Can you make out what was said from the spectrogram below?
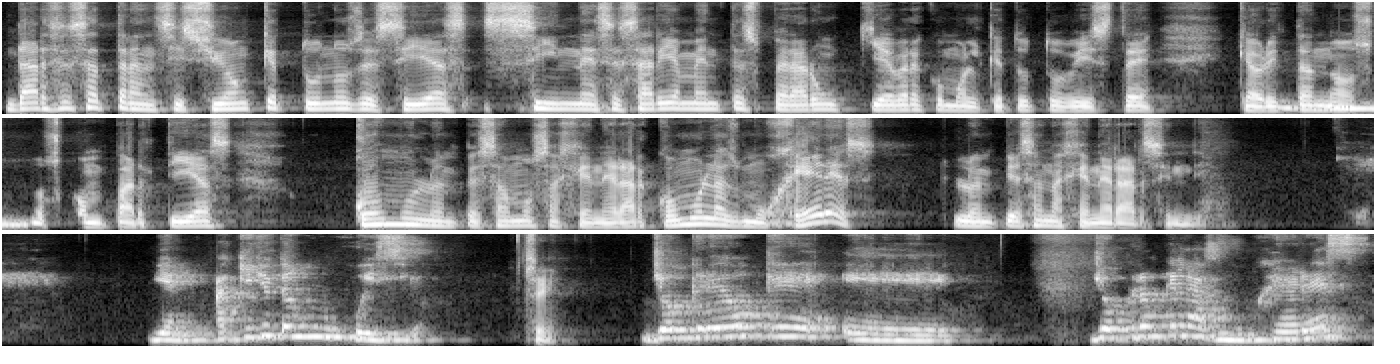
darse esa transición que tú nos decías sin necesariamente esperar un quiebre como el que tú tuviste, que ahorita nos, nos compartías? ¿Cómo lo empezamos a generar? ¿Cómo las mujeres lo empiezan a generar, Cindy? Bien, aquí yo tengo un juicio. Sí. Yo creo que, eh, yo creo que las mujeres,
